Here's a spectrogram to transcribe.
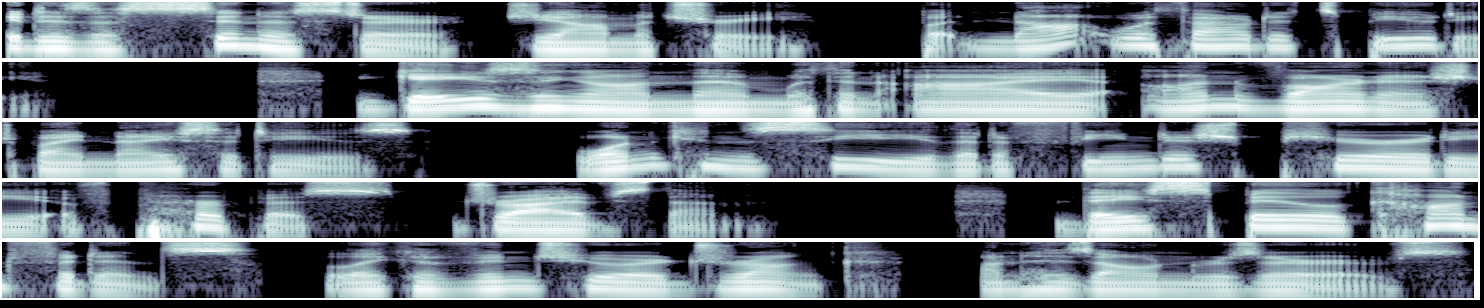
It is a sinister geometry, but not without its beauty. Gazing on them with an eye unvarnished by niceties, one can see that a fiendish purity of purpose drives them. They spill confidence like a Venture drunk on his own reserves.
